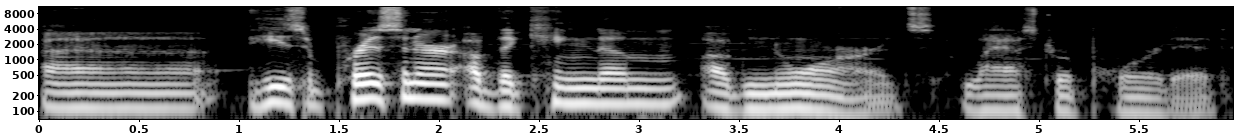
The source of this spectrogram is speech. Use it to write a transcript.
Uh, he's a prisoner of the Kingdom of Nords, last reported.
